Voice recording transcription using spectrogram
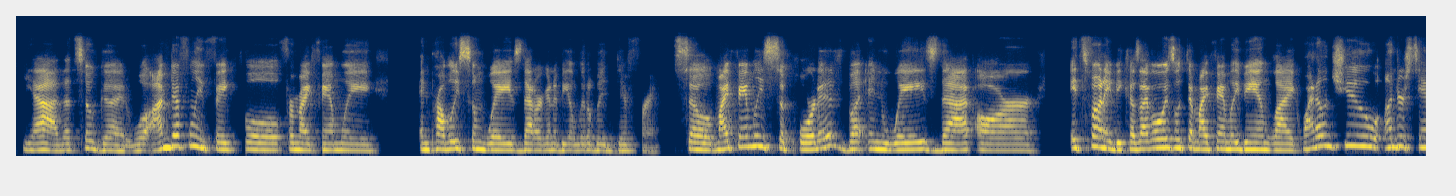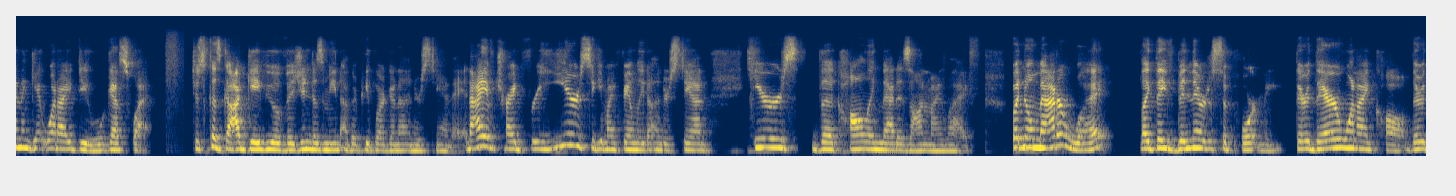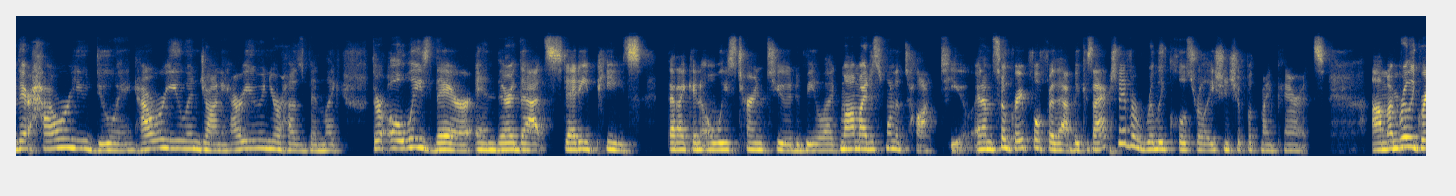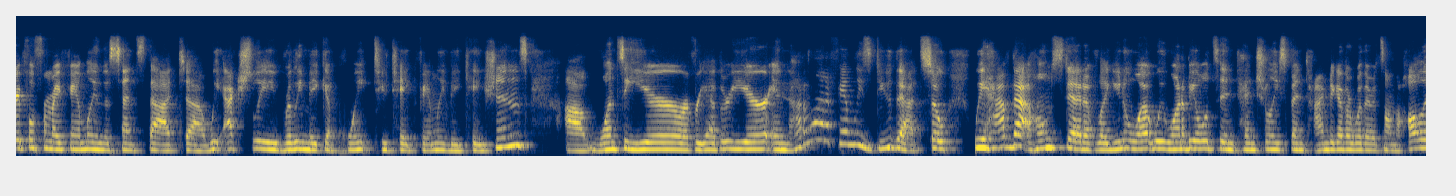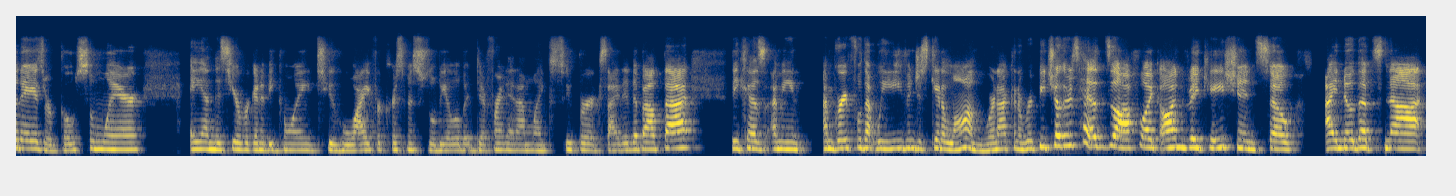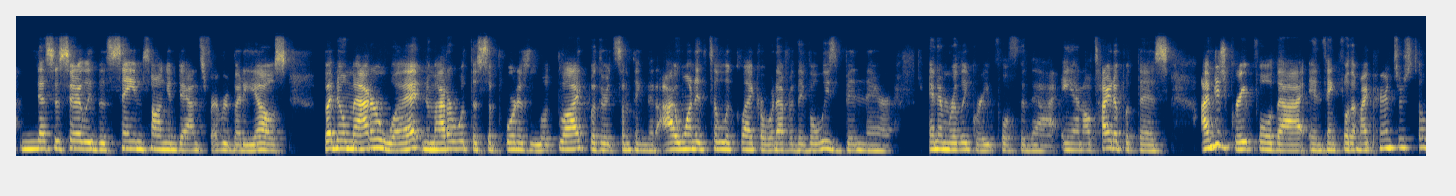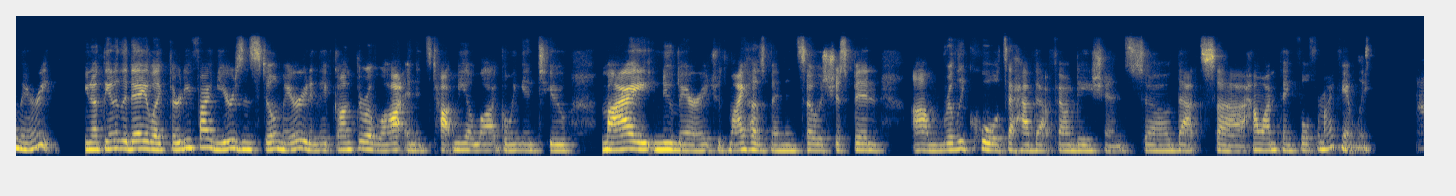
Yeah, that's so good. Well, I'm definitely faithful for my family in probably some ways that are going to be a little bit different. So, my family's supportive, but in ways that are it's funny because I've always looked at my family being like, why don't you understand and get what I do? Well, guess what? Just because God gave you a vision doesn't mean other people are going to understand it. And I have tried for years to get my family to understand here's the calling that is on my life. But no matter what, like they've been there to support me. They're there when I call. They're there. How are you doing? How are you and Johnny? How are you and your husband? Like they're always there and they're that steady piece that I can always turn to to be like, Mom, I just want to talk to you. And I'm so grateful for that because I actually have a really close relationship with my parents. Um, I'm really grateful for my family in the sense that uh, we actually really make a point to take family vacations uh, once a year or every other year. And not a lot of families do that. So we have that homestead of like, you know what, we want to be able to intentionally spend time together, whether it's on the holidays or go somewhere. And this year we're going to be going to Hawaii for Christmas, which will be a little bit different. And I'm like super excited about that because I mean, I'm grateful that we even just get along. We're not going to rip each other's heads off like on vacation. So I know that's not necessarily the same song and dance for everybody else, but no matter what, no matter what the support has looked like, whether it's something that I wanted to look like or whatever, they've always been there. And I'm really grateful for that. And I'll tie it up with this. I'm just grateful that and thankful that my parents are still married. You know, at the end of the day, like 35 years and still married, and they've gone through a lot. And it's taught me a lot going into my new marriage with my husband. And so it's just been um, really cool to have that foundation. So that's uh, how I'm thankful for my family.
